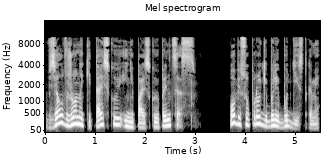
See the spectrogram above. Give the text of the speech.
взял в жены китайскую и непальскую принцесс. Обе супруги были буддистками.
